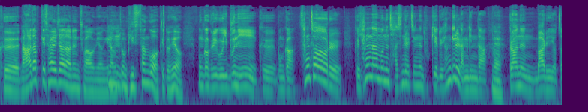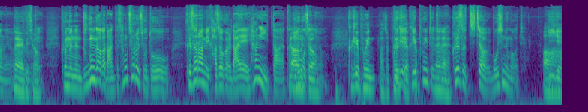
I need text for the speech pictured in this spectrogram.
그 나답게 살자라는 좌우명이랑 음. 좀 비슷한 것 같기도 해요. 뭔가 그리고 이분이 그 뭔가 상처를 그 향나무는 자신을 찍는 도끼에도 향기를 남긴다라는 네. 말이었잖아요. 네, 그게. 그쵸. 그러면은 누군가가 나한테 상처를 줘도 그 사람이 가져갈 나의 향이 있다. 약간 아, 그런 그쵸. 거잖아요. 그게 포인트 맞아 그게 포인트였죠. 그게 포인트였잖아요. 네네. 그래서 진짜 멋있는 것 같아요. 아, 이게.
